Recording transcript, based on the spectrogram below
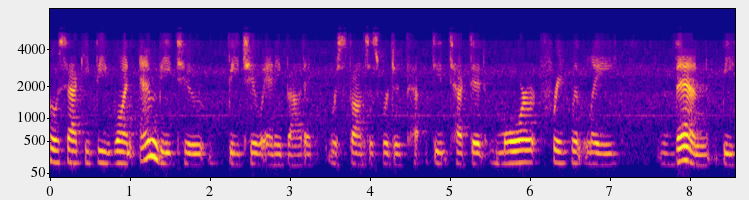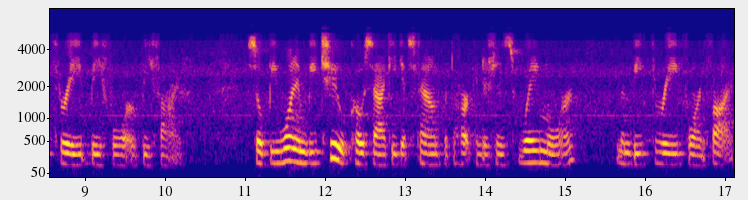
Coxsackie B1 and B2, B2 antibiotic responses were det detected more frequently than B3, B4, or B5. So B1 and B2 Coxsackie gets found with the heart conditions way more than B3, 4, and 5.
